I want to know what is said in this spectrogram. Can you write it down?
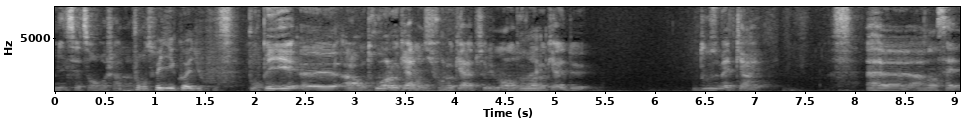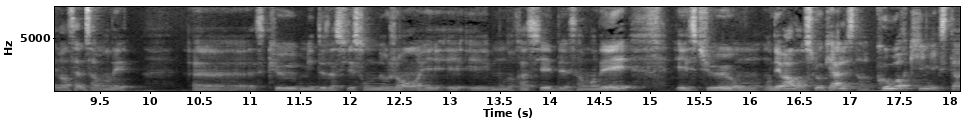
1700 euros chacun. Pour payer quoi du coup? Pour payer, euh, alors on trouve un local, on dit faut un local absolument, on trouve un local de 12 mètres carrés à Vincennes, Vincennes Saint-Mandé. Euh, parce que mes deux associés sont de nos gens et, et- et mon autre associé est de Saint-Mandé. Et si tu veux, on, on démarre dans ce local, c'était un coworking, etc.,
